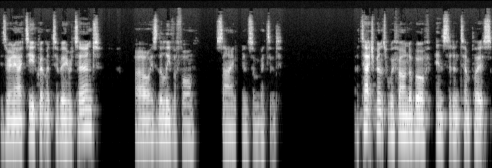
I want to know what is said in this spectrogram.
Is there any IT equipment to be returned? Or is the leaver form signed and submitted? Attachments will be found on both incident templates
